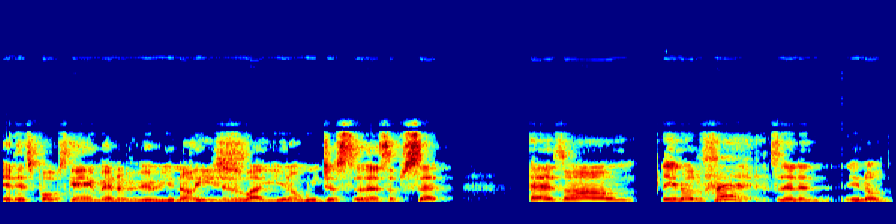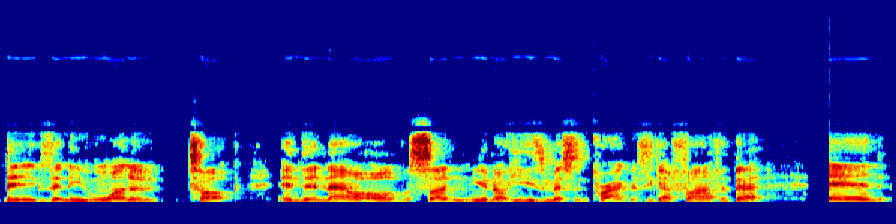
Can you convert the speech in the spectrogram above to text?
in his post game interview, you know, he's just like, you know, we just as upset as um, you know, the fans. And then, you know, Diggs didn't even want to talk. And then now all of a sudden, you know, he's missing practice. He got fined for that. And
